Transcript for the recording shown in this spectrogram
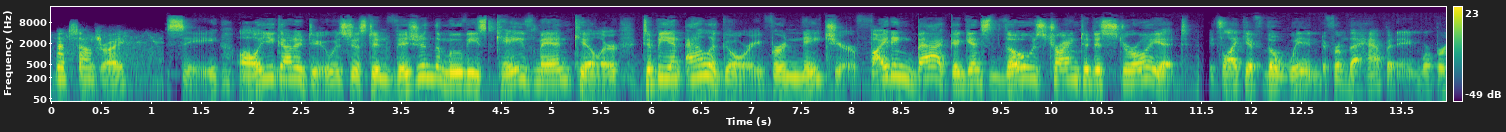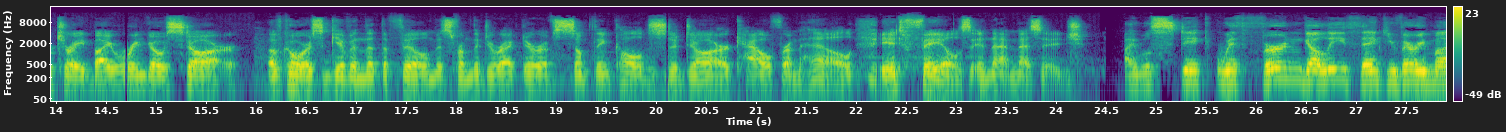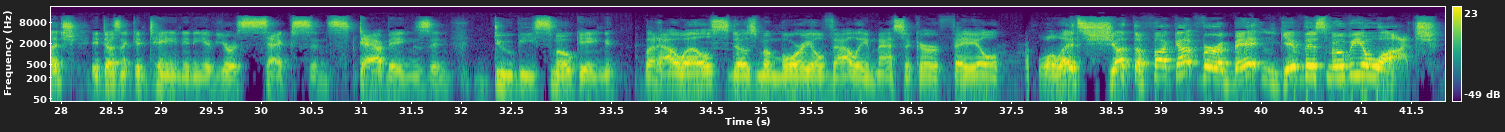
That sounds right. See, all you gotta do is just envision the movie's caveman killer to be an allegory for nature fighting back against those trying to destroy it. It's like if the wind from The Happening were portrayed by Ringo Starr. Of course, given that the film is from the director of something called Zadar, Cow from Hell, it fails in that message. I will stick with Fern Gully, thank you very much. It doesn't contain any of your sex and stabbings and doobie smoking. But how else does Memorial Valley Massacre fail? Well, let's shut the fuck up for a bit and give this movie a watch.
